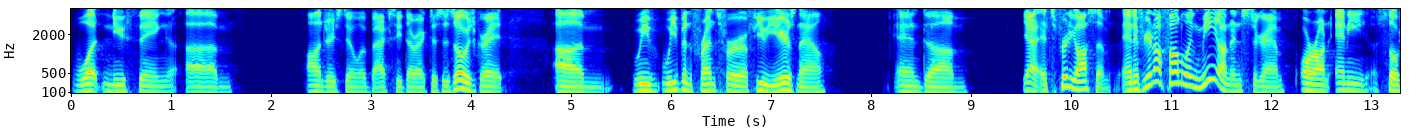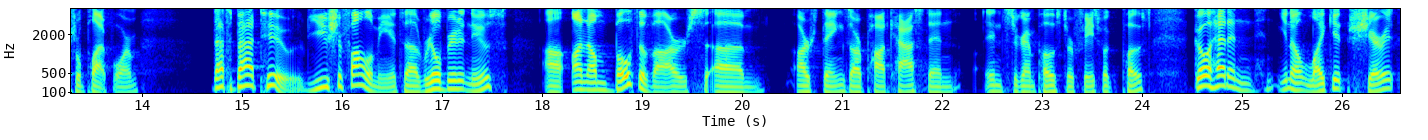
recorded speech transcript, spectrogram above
what new thing um, Andre's doing with Backseat Directors. It's always great. Um, we've we've been friends for a few years now, and um, yeah, it's pretty awesome. And if you're not following me on Instagram or on any social platform, that's bad too. You should follow me. It's a uh, Reel Bearded News. Uh, on on both of ours, um, our things, our podcast and Instagram post or Facebook post, go ahead and you know like it, share it,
